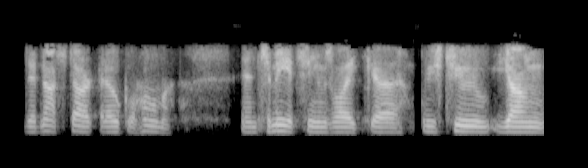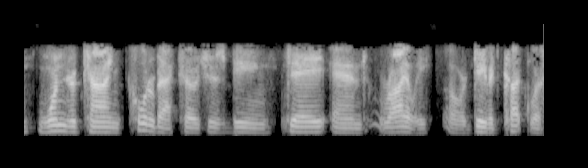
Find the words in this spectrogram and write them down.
did not start at Oklahoma. And to me, it seems like uh, these two young wonderkind quarterback coaches, being Day and Riley, or David Cutcliffe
